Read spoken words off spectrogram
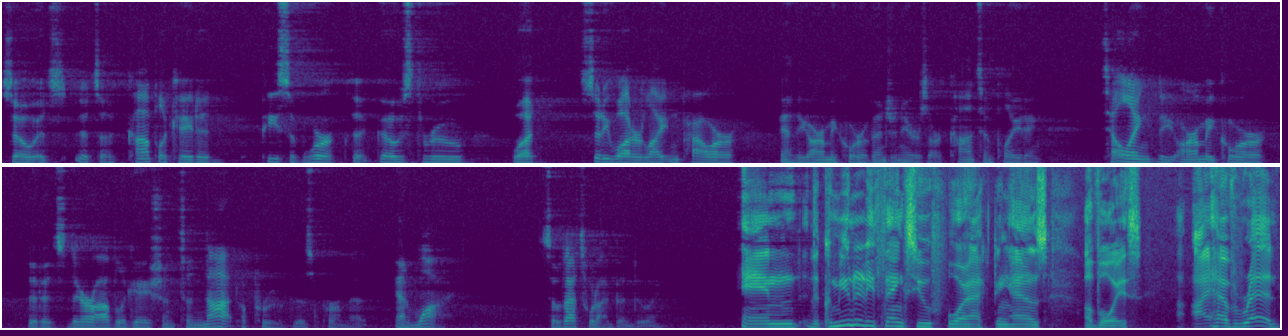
So it's it's a complicated piece of work that goes through what City Water, Light and Power and the Army Corps of Engineers are contemplating, telling the Army Corps that it's their obligation to not approve this permit and why. So that's what I've been doing. And the community thanks you for acting as a voice. I have read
